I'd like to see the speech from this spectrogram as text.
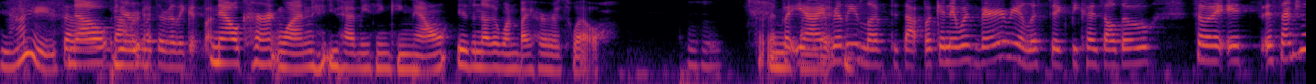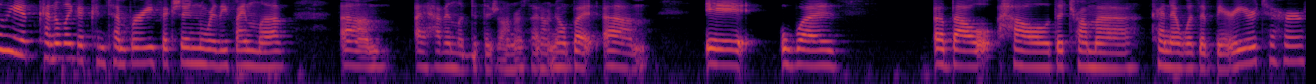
Nice. So Now that you're- one was a really good book. Now, current one you have me thinking now is another one by her as well. But, let me but yeah, find I really loved that book, and it was very realistic because although, so it's essentially it's kind of like a contemporary fiction where they find love. Um, I haven't looked at the genre, so I don't know, but um, it was about how the trauma kind of was a barrier to her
